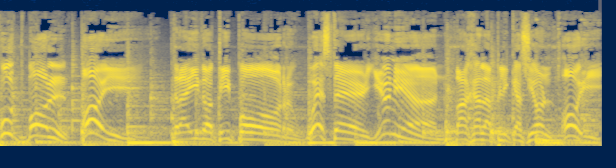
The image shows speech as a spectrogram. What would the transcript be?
Fútbol Hoy, traído a ti por Western Union. Baja la aplicación hoy.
